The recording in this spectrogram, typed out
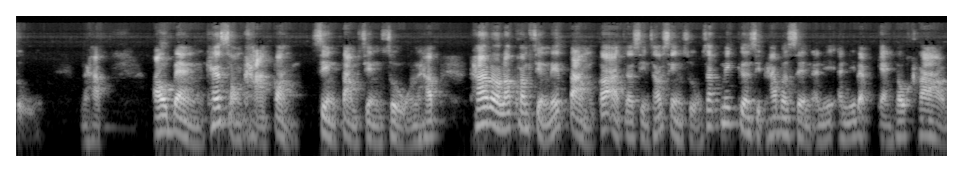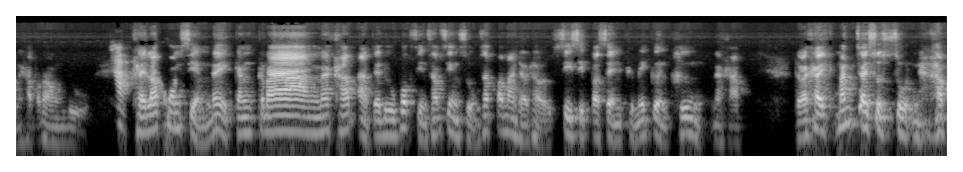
สูงนะครับ เอาแบ่งแค่ 2 ขาก่อนเสี่ยงต่ำเสี่ยงสูงนะครับ ถ้าเรารับความเสี่ยงได้ต่ำก็อาจจะสินทรัพย์เสี่ยงสูงสักไม่เกิน 15%อันนี้อันนี้แบบแกนคร่าวๆนะครับลองดูใครรับความเสี่ยงได้กลางๆนะครับ อาจจะดูพวกสินทรัพย์เสี่ยงสูงสักประมาณแถวๆ40%คือไม่เกินครึ่งนะครับ แต่ถ้าใครมั่นใจสุดๆนะครับ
